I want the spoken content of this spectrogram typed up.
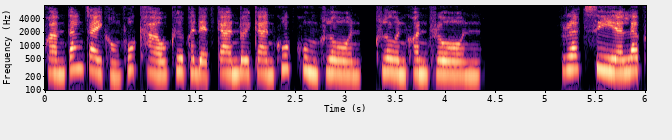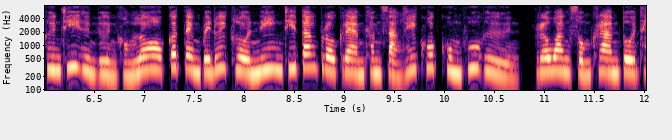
ความตั้งใจของพวกเขาคือเผด็จการโดยการควบคุมโคลน โคลนคอนโทรลรัสเซียและพื้นที่อื่น ๆ ของโลกก็เต็มไปด้วยโคลนนิ่งที่ตั้งโปรแกรมคำสั่งให้ควบคุมผู้อื่น ระวังสงครามตัวแท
